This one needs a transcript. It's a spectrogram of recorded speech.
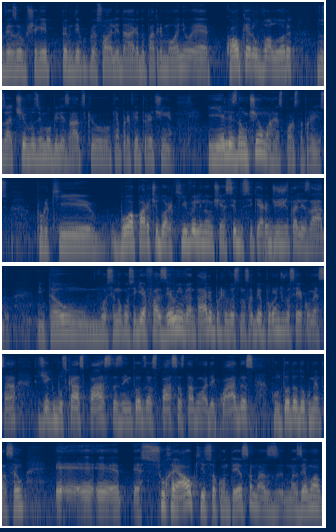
vez, eu cheguei e perguntei para o pessoal ali da área do patrimônio é, qual era o valor dos ativos imobilizados que, o, que a prefeitura tinha. E eles não tinham uma resposta para isso, porque boa parte do arquivo ele não tinha sido sequer digitalizado. Então, você não conseguia fazer o inventário porque você não sabia por onde você ia começar. Você tinha que buscar as pastas, nem todas as pastas estavam adequadas, com toda a documentação. É, é, é, é surreal que isso aconteça, mas, mas é uma,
